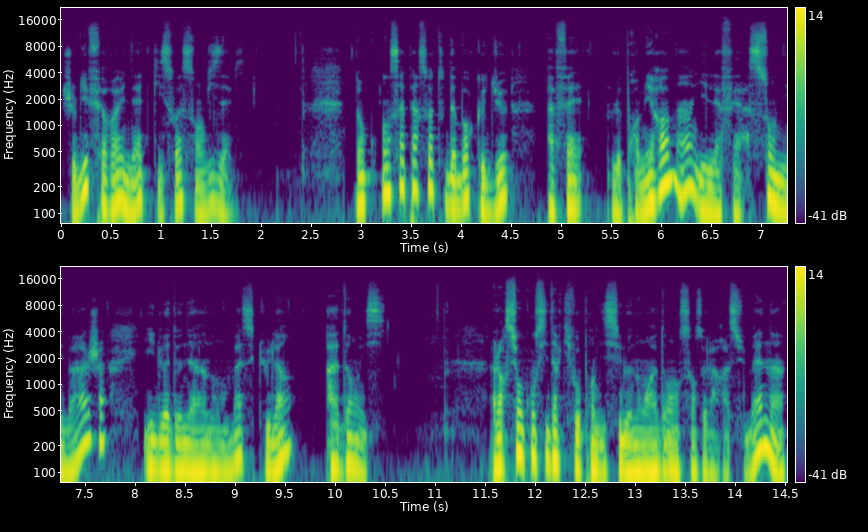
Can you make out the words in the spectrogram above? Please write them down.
je lui ferai une aide qui soit son vis-à-vis. -vis. Donc on s'aperçoit tout d'abord que Dieu a fait le premier homme, hein, il l'a fait à son image, il lui a donné un nom masculin, Adam ici. Alors si on considère qu'il faut prendre ici le nom Adam au sens de la race humaine,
